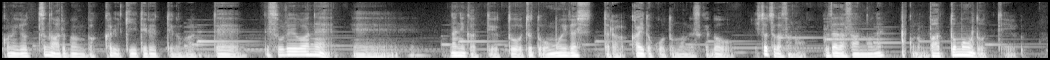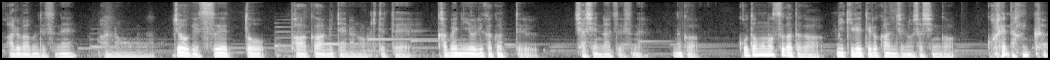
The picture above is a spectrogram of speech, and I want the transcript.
この4つのアルバムばっかり聴いてるっていうのがあって、で、それはね、えー、何かっていうと、ちょっと思い出したら書いとこうと思うんですけど、一つがその、宇多田さんのね、このバッドモードっていうアルバムですね。あの、上下スウェットパーカーみたいなのを着てて、壁に寄りかかってる写真のやつですね。なんか、子供の姿が見切れてる感じの写真が、これなんか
